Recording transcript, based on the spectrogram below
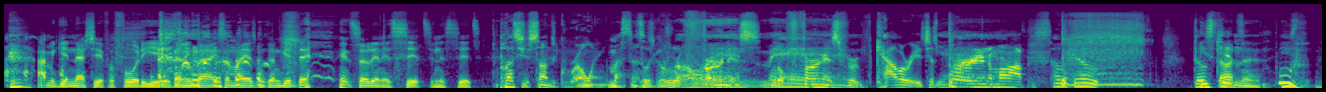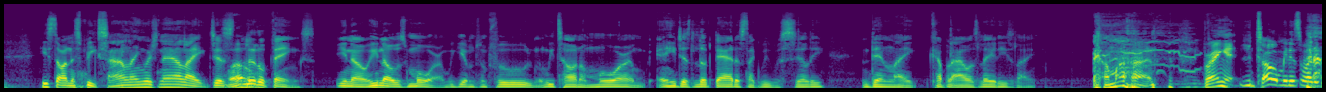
I've been getting that shit for forty years. Anybody, somebody else gonna come get that? and so then it sits and it sits. Plus, your son's growing. My son's like a little furnace, little furnace for calories, just burning them off. So dope. Those he's starting kids- to he's, he's starting to speak sign language now, like just Whoa. little things. You know, he knows more. We give him some food and we taught him more, and, and he just looked at us like we were silly. And then, like a couple of hours later, he's like, Come on, bring it. "You told me this was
